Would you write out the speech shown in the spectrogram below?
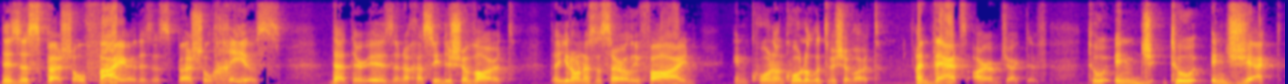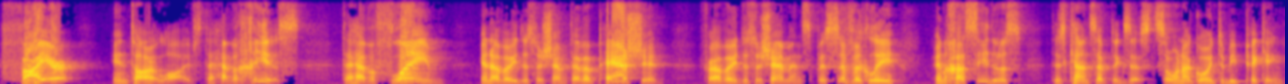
There's a special fire, there's a special chiyus that there is in a Chasidish Shavart that you don't necessarily find in quote unquote a Litvish Shavart. And that's our objective to, to inject fire into our lives, to have a chiyus, to have a flame in Avodah Hashem, to have a passion for Avodah Hashem, and specifically in Chasidus, this concept exists. So we're not going to be picking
